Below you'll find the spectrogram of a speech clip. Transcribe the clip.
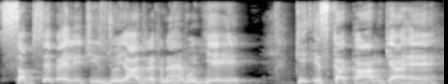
सबसे पहली चीज़ जो याद रखना है वो ये कि इसका काम क्या है?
